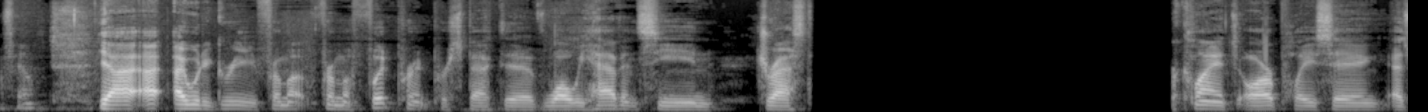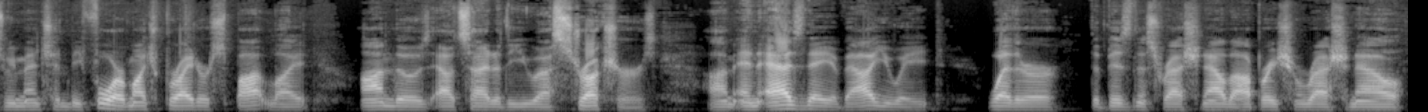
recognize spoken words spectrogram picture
Rafael? Yeah, I, I would agree. From a from a footprint perspective, while we haven't seen drastic our clients are placing, as we mentioned before, much brighter spotlight on those outside of the U.S. structures. Um, and as they evaluate whether the business rationale, the operational rationale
